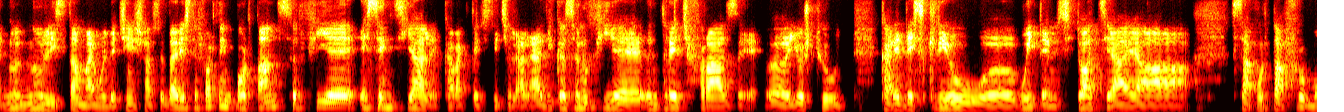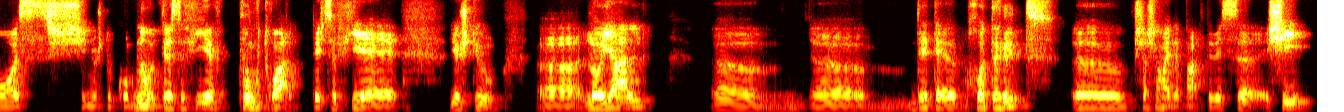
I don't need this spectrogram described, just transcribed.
5-6, nu, nu listăm mai mult de 5-6, dar este foarte important să fie esențiale caracteristicile alea, adică să nu fie întregi fraze, uh, eu știu, care descriu, uh, uite, în situația aia s-a purtat frumos și nu știu cum. Nu, trebuie să fie punctual, deci să fie, eu știu, uh, loial, de, hotărât, Uh, și așa mai departe. Deci, și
